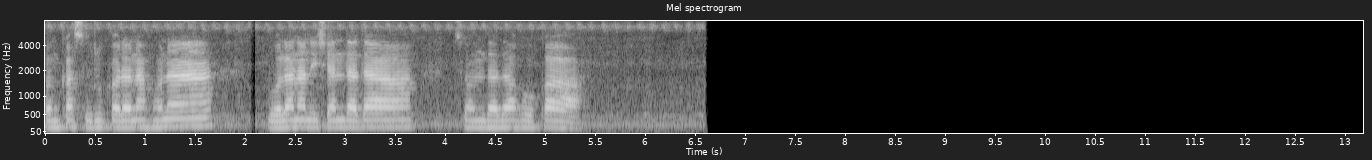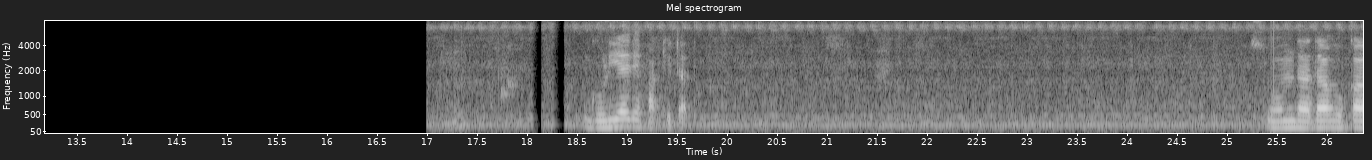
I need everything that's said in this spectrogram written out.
पंखा सुरू करा ना हो ना. बोला ना निशान दादा सोम दादा हो का? गोळी आहे त्या पाकिटात. सोम दादा हो का?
